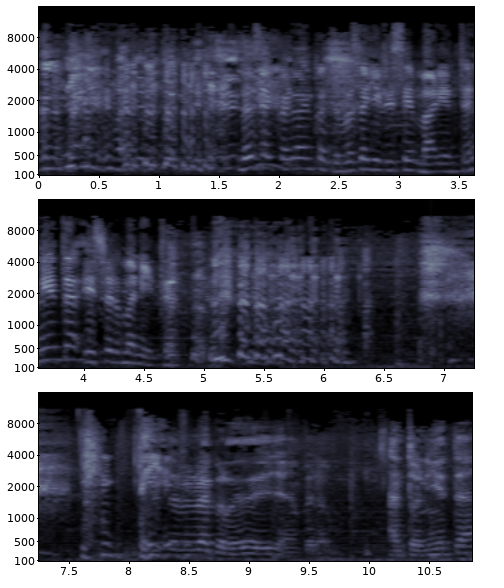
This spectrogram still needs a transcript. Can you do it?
¿No se acuerdan cuando Buzz Lightyear dice María Antonieta y su hermanita? Yo también me acordé de ella, pero Antonieta,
